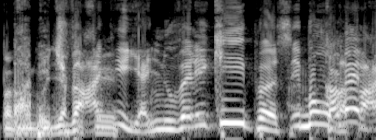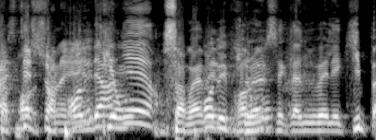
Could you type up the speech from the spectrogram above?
pas Ah, de mais tu vas arrêter, il y a une nouvelle équipe, c'est bon, Quand on va même, pas ça rester prend- sur l'année dernière. Ça Ouais, prend des le problème, c'est que la nouvelle équipe,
